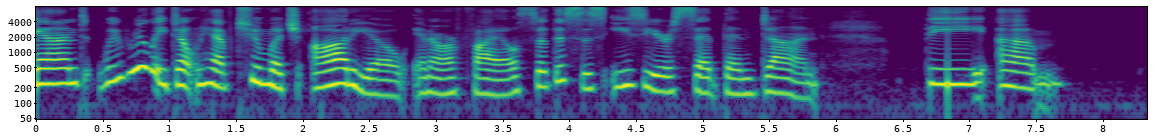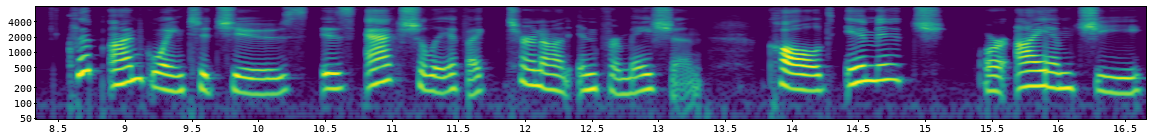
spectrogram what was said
and we really don't have too much audio in our file, so this is easier said than done. The um, clip I'm going to choose is actually, if I turn on information, called image or IMG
